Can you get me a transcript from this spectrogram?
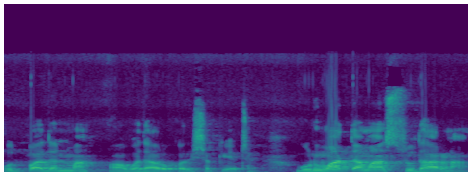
ઉત્પાદનમાં વધારો કરી શકીએ છીએ ગુણવત્તામાં સુધારણા.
